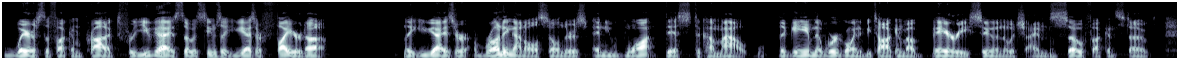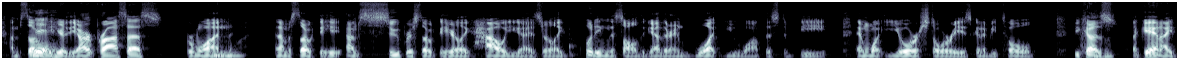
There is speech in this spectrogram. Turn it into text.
Where's the fucking product? For you guys, though, it seems like you guys are fired up. Like you guys are running on all cylinders and you want this to come out. The game that we're going to be talking about very soon, which I'm mm. so fucking stoked. I'm stoked Yeah. to hear the art process for one. And I'm stoked to hear I'm super stoked to hear like how you guys are like putting this all together and what you want this to be and what your story is going to be told. Because again, I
